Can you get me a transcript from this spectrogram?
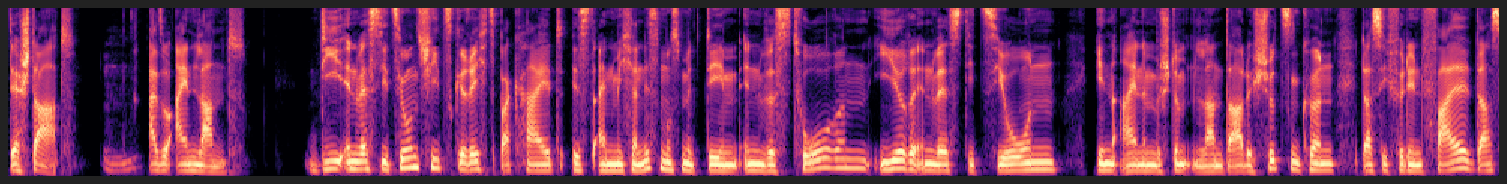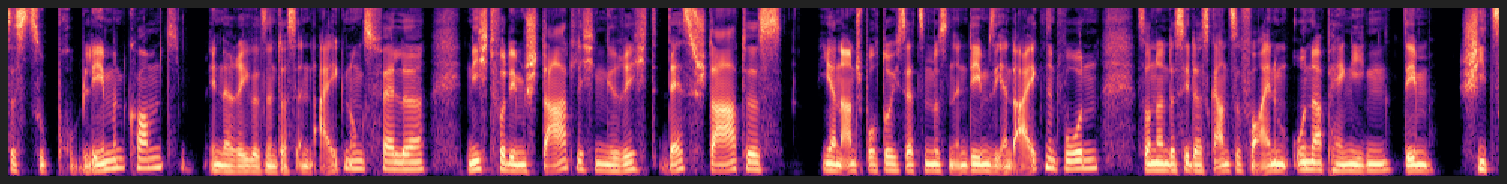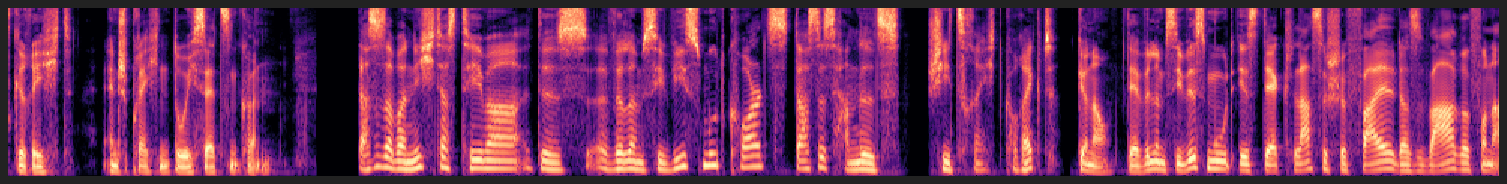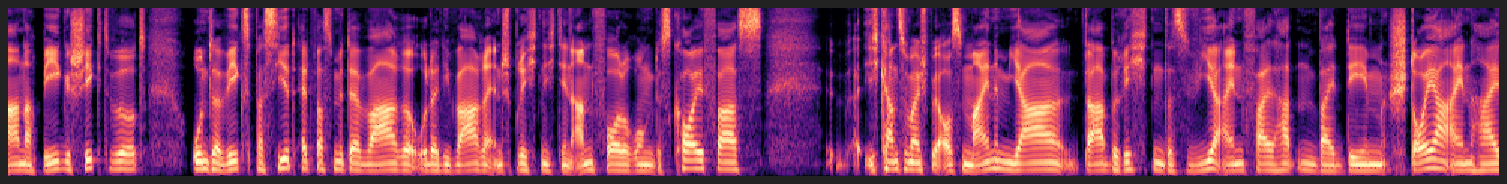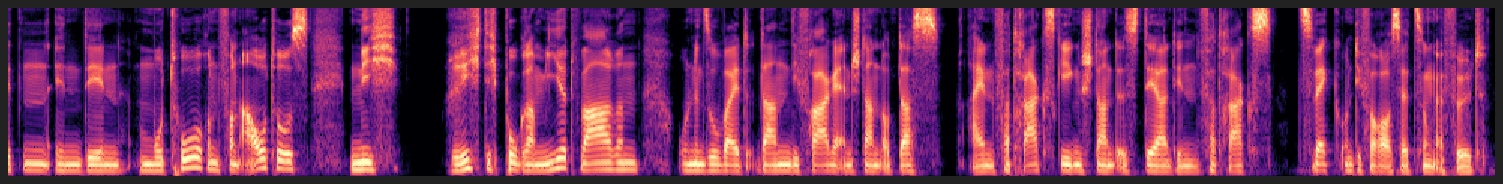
der Staat, mhm. also ein Land. Die Investitionsschiedsgerichtsbarkeit ist ein Mechanismus, mit dem Investoren ihre Investitionen in einem bestimmten Land dadurch schützen können, dass sie für den Fall, dass es zu Problemen kommt, in der Regel sind das Enteignungsfälle, nicht vor dem staatlichen Gericht des Staates ihren Anspruch durchsetzen müssen, indem sie enteignet wurden, sondern dass sie das Ganze vor einem unabhängigen, dem Schiedsgericht entsprechend durchsetzen können. Das ist aber nicht das Thema des äh, Willem C. Wismut Courts, das ist Handelsschiedsrecht, korrekt? Genau. Der Willem C. Wismut ist der klassische Fall, dass Ware von A nach B geschickt wird. Unterwegs passiert etwas mit der Ware oder die Ware entspricht nicht den Anforderungen des Käufers. Ich kann zum Beispiel aus meinem Jahr da berichten, dass wir einen Fall hatten, bei dem Steuereinheiten in den Motoren von Autos nicht richtig programmiert waren und insoweit dann die Frage entstand, ob das ein Vertragsgegenstand ist, der den Vertragszweck und die Voraussetzungen erfüllt.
